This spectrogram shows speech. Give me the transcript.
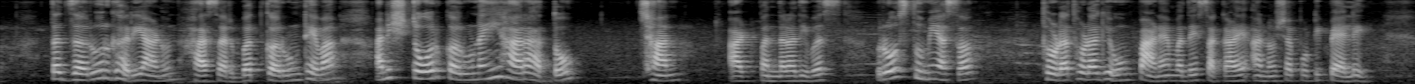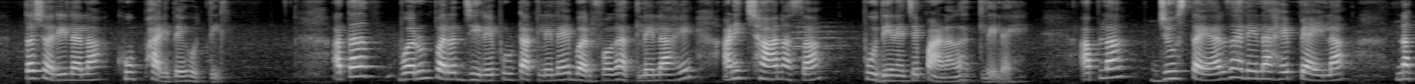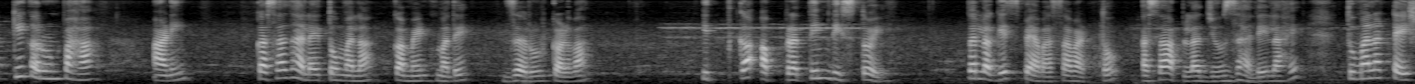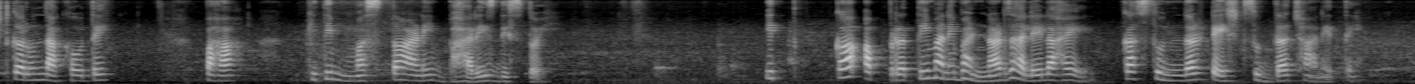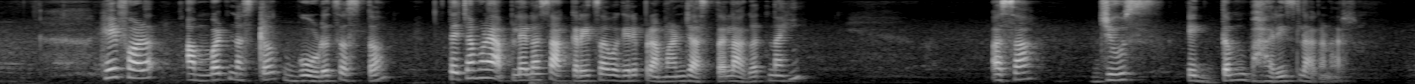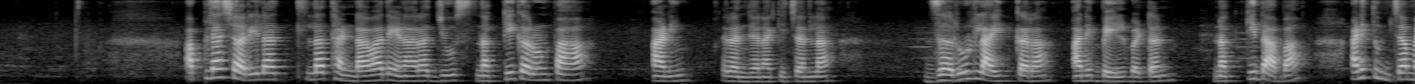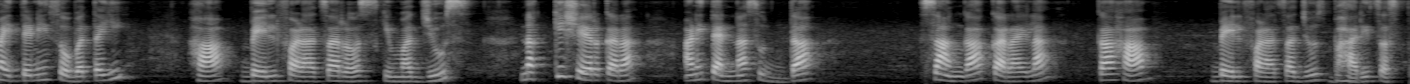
तर जरूर घरी आणून हा सरबत करून ठेवा आणि स्टोअर करूनही हा राहतो. छान आठ पंधरा दिवस रोज तुम्ही असं थोडा थोडा घेऊन पाण्यामध्ये सकाळी अनोशापोटी प्याले तर शरीराला खूप फायदे होतील. आता वरून परत जिरेपूड टाकलेलं आहे बर्फ घातलेला आहे आणि छान असा पुदिन्याचे पानं घातलेलं आहे. आपला ज्यूस तयार झालेला आहे प्यायला. नक्की करून पहा आणि कसा झाला आहे तो मला कमेंटमध्ये जरूर कळवा. इतका अप्रतिम दिसतोय तर लगेच प्यावासा वाटतो. असा आपला ज्यूस झालेला आहे. तुम्हाला टेस्ट करून दाखवते. पहा किती मस्त आणि भारीच दिसतोय. इतका अप्रतिम आणि भन्नाट झालेला आहे. का सुंदर टेस्टसुद्धा छान येते. हे फळ आंबट नसतं गोडच असतं. त्याच्यामुळे आपल्याला साखरेचं वगैरे प्रमाण जास्त लागत नाही. असा ज्यूस एकदम भारीच लागणार. आपल्या शरीराला थंडावा देणारा ज्यूस नक्की करून पहा आणि रंजना किचनला जरूर लाईक करा आणि बेल बटन नक्की दाबा आणि तुमच्या मैत्रिणीसोबतही हा बेलफळाचा रस किंवा ज्यूस नक्की शेअर करा आणि त्यांनासुद्धा सांगा करायला का हा बेलफळाचा ज्यूस भारीच असतो.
